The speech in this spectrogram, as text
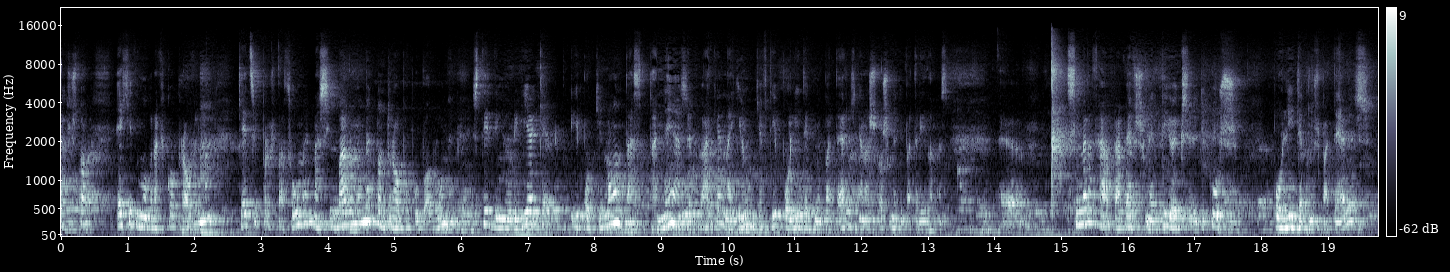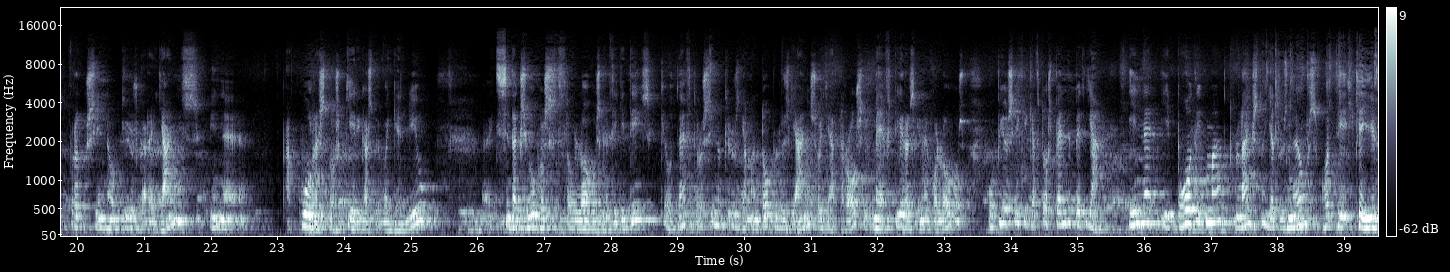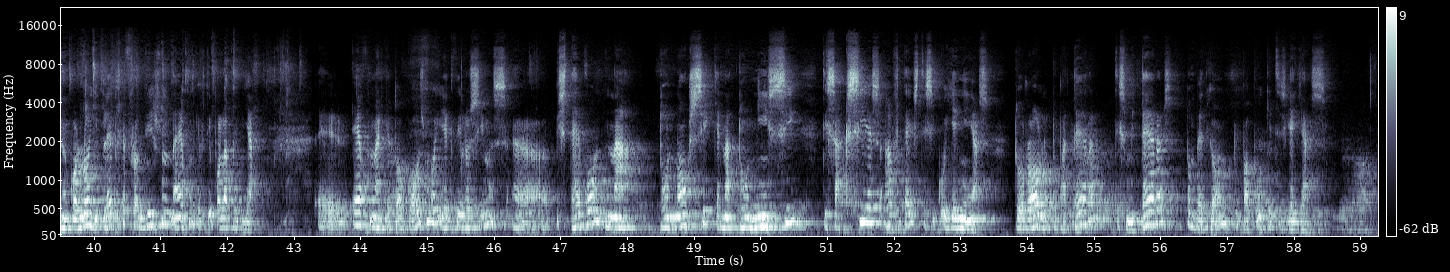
τουλάχιστον έχει δημογραφικό πρόβλημα και έτσι προσπαθούμε να συμβάλλουμε με τον τρόπο που μπορούμε στη δημιουργία και υποκινώντας τα νέα ζευγάρια να γίνουν και αυτοί πολύτεκνοι πατέρες για να σώσουμε την πατρίδα μας. Ε, σήμερα θα βραβεύσουμε δύο εξαιρετικούς πολύτεκνους πατέρες. Ο πρώτος είναι ο κύριος Καραγιάννης, είναι ακούραστος κήρυκας του Ευαγγελίου, ε, συνταξιούχος θεολόγος καθηγητής και ο δεύτερος είναι ο κύριος Διαμαντόπουλος Γιάννης, ο γιατρός, με ευτήρας γυναικολόγος, ο οποίος έχει και αυτός πέντε παιδιά. Είναι υπόδειγμα τουλάχιστον για τους νέους ότι και οι γυναικολόγοι βλέπετε φροντίζουν να έχουν και αυτοί πολλά παιδιά. Ε, έχουμε αρκετό κόσμο, η εκδήλωσή μας ε, πιστεύω να τονώσει και να τονίσει τις αξίες αυτές της οικογενείας, του ρόλου του πατέρα, της μητέρας, των παιδιών, του παππού και της γιαγιάς.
